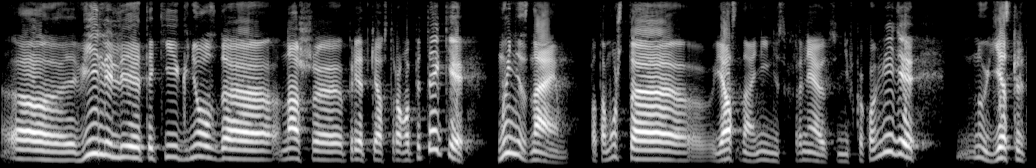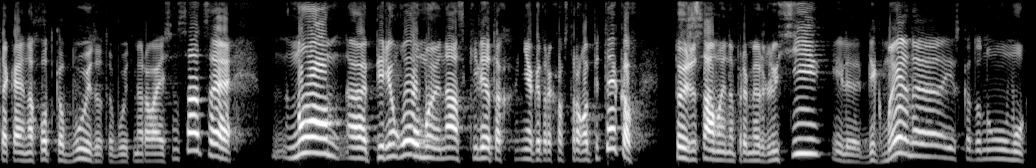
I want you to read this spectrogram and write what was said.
Вили ли такие гнезда наши предки австралопитеки, мы не знаем потому что, ясно, они не сохраняются ни в каком виде. Ну, если такая находка будет, это будет мировая сенсация. Но э, переломы на скелетах некоторых австралопитеков, той же самой, например, Люси или Бигмена из Каданууму,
